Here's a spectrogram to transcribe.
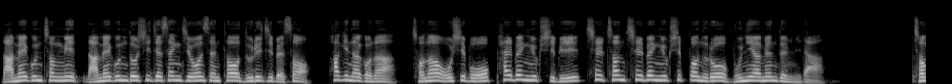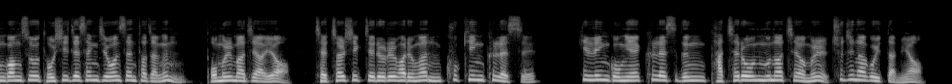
남해군청 및 남해군도시재생지원센터 누리집에서 확인하거나 전화 55-862-7760번으로 문의하면 됩니다. 정광수 도시재생지원센터장은 봄을 맞이하여 제철식 재료를 활용한 쿠킹 클래스, 힐링 공예 클래스 등 다채로운 문화 체험을 추진하고 있다며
